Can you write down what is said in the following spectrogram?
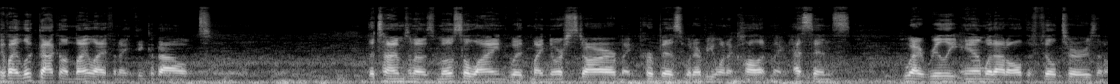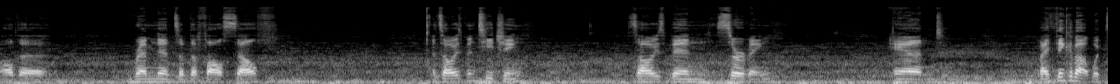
if I look back on my life and I think about the times when I was most aligned with my North Star, my purpose, whatever you want to call it, my essence, who I really am without all the filters and all the remnants of the false self, it's always been teaching, it's always been serving. And if I think about what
